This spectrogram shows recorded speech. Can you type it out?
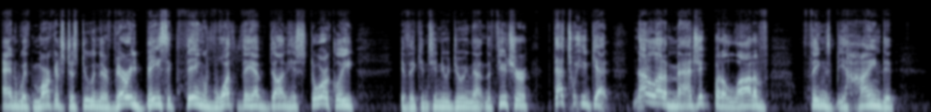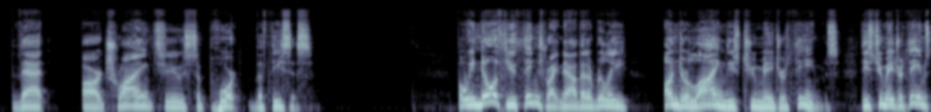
and with markets just doing their very basic thing of what they have done historically. If they continue doing that in the future, that's what you get. Not a lot of magic, but a lot of things behind it that are trying to support the thesis. But we know a few things right now that are really underlying these two major themes. These two major themes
